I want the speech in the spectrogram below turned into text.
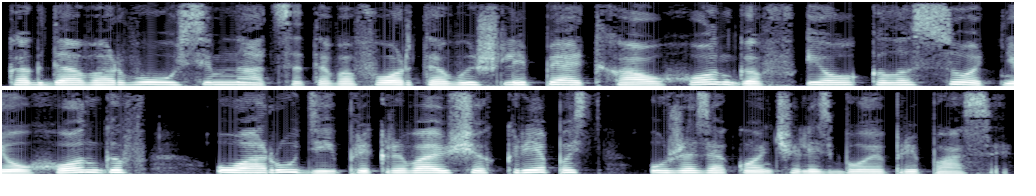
Когда во рву у семнадцатого форта вышли пять хаухонгов и около сотни ухонгов, у орудий, прикрывающих крепость, уже закончились боеприпасы.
